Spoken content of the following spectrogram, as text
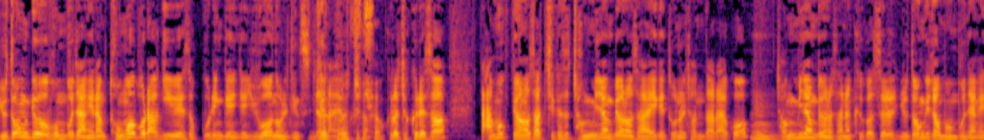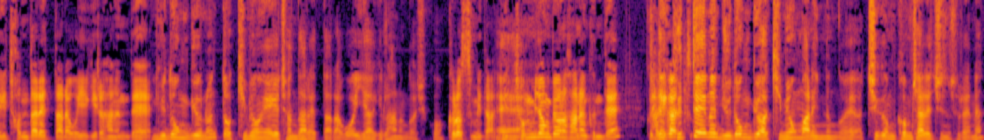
유동규 본부장이랑 동업을 하기 위해서 꾸린 게 이제 유원홀딩스잖아요. 예, 그렇죠. 그렇죠. 그래서 남욱 변호사 측에서 정민영 변호사에게 돈을 전달하고 음. 정민영 변호사는 그것을 유동규 전 본부장에게 전달했다라고 얘기를 하는데 유동규는 또 김용에게 전달했다라고 이야기를 하는 것이고. 그렇습니다. 예. 정민영 변호사는 근데 근데 그때는 유동규와 김용만 있는 거예요. 지금 검찰의 진술에는.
